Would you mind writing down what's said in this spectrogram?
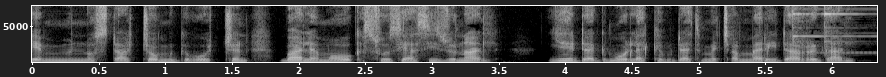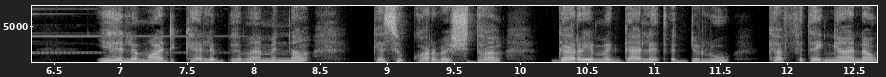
የምንወስዳቸው ምግቦችን ባለማወቅ ሱስ ያስይዙናል። ይህ ደግሞ ለክብደት መጨመር ይዳርጋል። ይህ ልማድ ከልብ ህመምና ከስኳር በሽታ ጋር የመጋለጥ እድሉ ከፍተኛ ነው።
